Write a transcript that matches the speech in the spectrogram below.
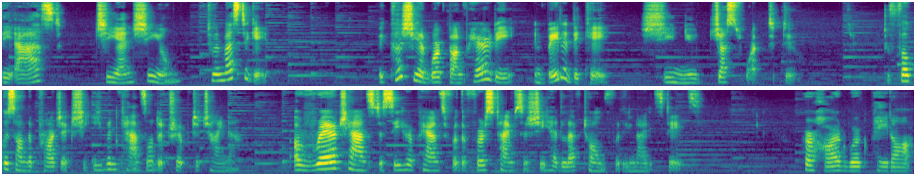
they asked Chien Shiung to investigate. Because she had worked on parity in beta decay, she knew just what to do. To focus on the project, she even canceled a trip to China, a rare chance to see her parents for the first time since she had left home for the United States. Her hard work paid off.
